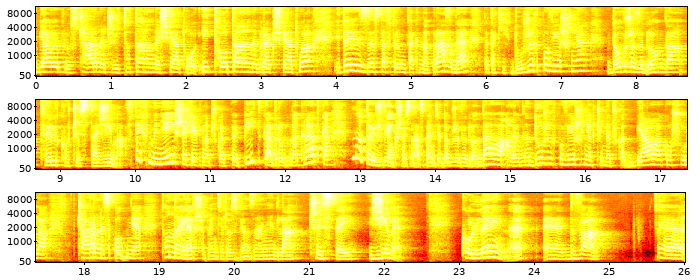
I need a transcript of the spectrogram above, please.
Biały plus czarny, czyli totalne światło i totalny brak światła. I to jest zestaw, w którym tak naprawdę na takich dużych powierzchniach dobrze wygląda tylko czysta zima. W tych mniejszych, jak na przykład pepitka, drobna kratka, no to już większość z nas będzie dobrze wyglądała, ale na dużych powierzchniach, czyli na przykład biała koszula, czarne spodnie, to najlepsze będzie rozwiązanie dla czystej zimy. Kolejne e, dwa e,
